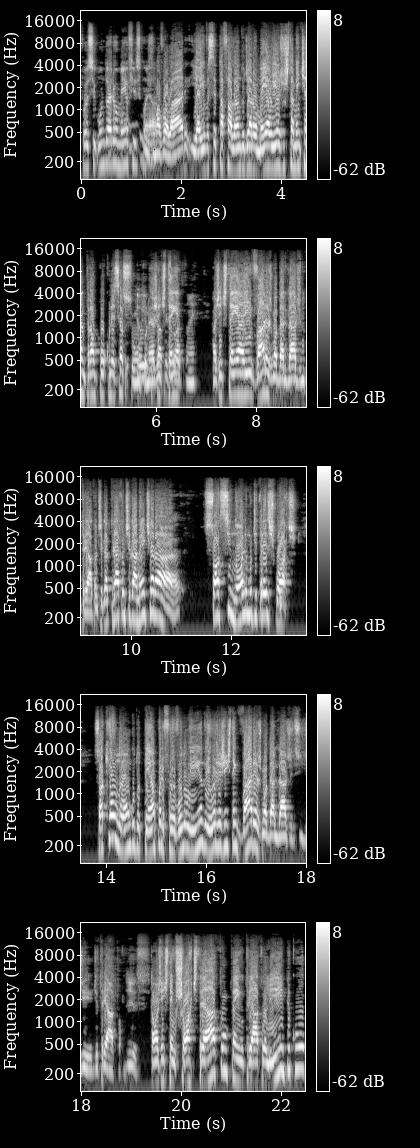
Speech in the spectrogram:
Foi o segundo Ironman eu fiz com ela. Uma Volare. E aí você está falando de Ironman, eu ia justamente entrar um pouco nesse assunto, né? A gente tem também a gente tem aí várias modalidades no triatlo. O triatlo antigamente era só sinônimo de três esportes. Só que ao longo do tempo ele foi evoluindo e hoje a gente tem várias modalidades de, de, de triatlo. Isso. Então a gente tem o short triatlo, tem o triatlo olímpico,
